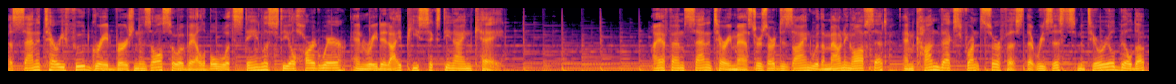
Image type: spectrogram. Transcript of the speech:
a sanitary food grade version is also available with stainless steel hardware and rated IP69K. IFM sanitary masters are designed with a mounting offset and convex front surface that resists material buildup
